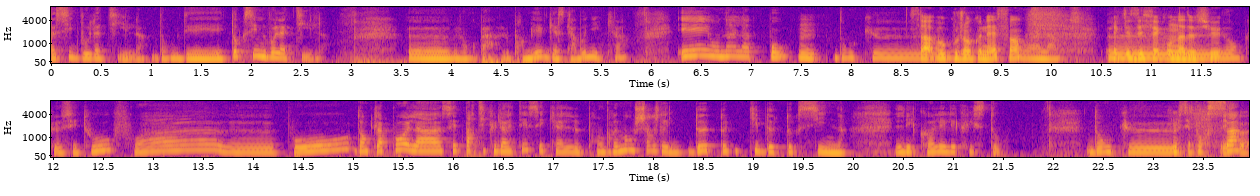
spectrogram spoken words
acides volatiles, donc des toxines volatiles. Euh, donc, bah, le premier, le gaz carbonique. Hein. Et on a la peau. Hmm. Donc, euh, Ça, beaucoup de gens connaissent. Hein, voilà. Avec les effets qu'on a dessus. Euh, donc, c'est tout. Foie, peau. Donc, la peau, elle a cette particularité, c'est qu'elle prend vraiment en charge les deux types de toxines, les cols et les cristaux. Donc euh, c'est pour ça.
